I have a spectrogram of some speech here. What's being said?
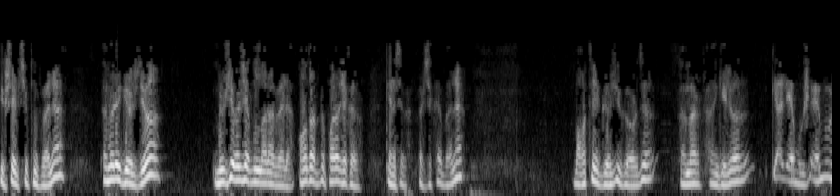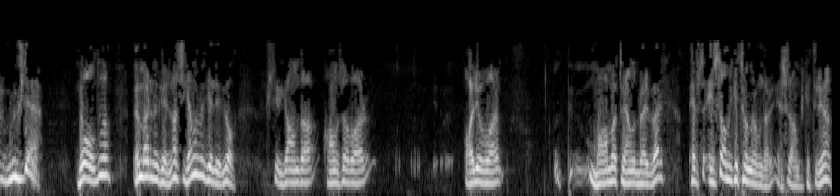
Yüksek çıkmış böyle. Ömer'i gözlüyor. Müjde verecek bunlara böyle. Ona da bir para çeker. Kendisi verecek böyle. Baktı gözcü gördü. Ömer falan geliyor. Gel Ebu, Ebu müjde. Ne oldu? Ömer mi geliyor? Nasıl? Yanına mı geliyor? Yok. İşte yanında Hamza var, Ali var, Muhammed yanında beraber. Hepsi esir almış getiriyorlar bunları. Esir almış getiriyor.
